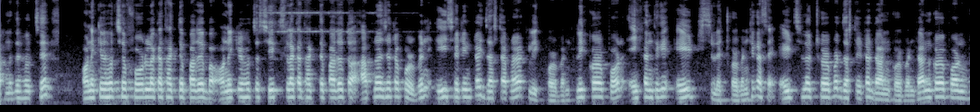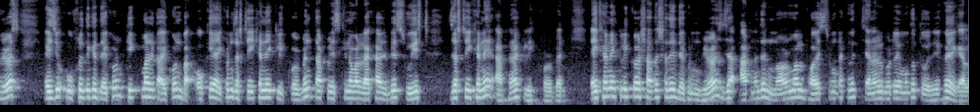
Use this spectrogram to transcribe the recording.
আপনাদের হচ্ছে অনেকের হচ্ছে ফোর লেখা থাকতে পারে বা অনেকের হচ্ছে সিক্স লেখা থাকতে পারে। তো আপনারা যেটা করবেন, এই সেটিংটাই জাস্ট আপনারা ক্লিক করবেন। ক্লিক করার পর এইখান থেকে এইট সিলেক্ট করবেন, ঠিক আছে? এইট সিলেক্ট করার পর জাস্ট এটা ডান করবেন। ডান করার পর ভিউয়ার্স এই যে উপরের দিকে দেখুন টিকমার্ক আইকন বা ওকে আইকন জাস্ট এইখানে ক্লিক করবেন। তারপর স্ক্রিন আবার লেখা আসবে সুইচ জাস্ট এইখানে আপনারা ক্লিক করবেন। এইখানে ক্লিক করার সাথে সাথেই দেখুন ভিউয়ার্স যে আপনাদের নর্মাল ভয়েস রুমটা কিন্তু চ্যানেল বোর্ডের মতো তৈরি হয়ে গেল।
